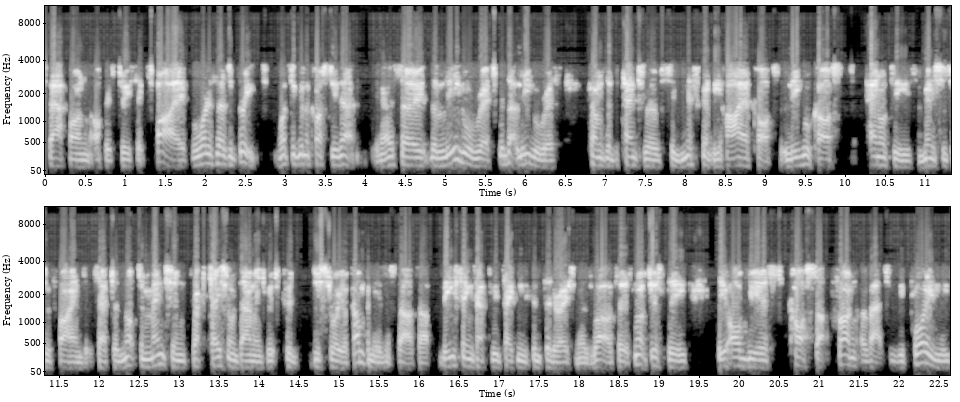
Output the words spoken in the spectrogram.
staff on Office 365. But what if there's a breach? What's it going to cost you then? You know, so the legal risk, with that legal risk comes the potential of significantly higher costs, legal costs, penalties, administrative fines, etc. Not to mention reputational damage, which could destroy your company as a startup. These things have to be taken into consideration as well. So it's not just the the obvious costs up front of actually deploying these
